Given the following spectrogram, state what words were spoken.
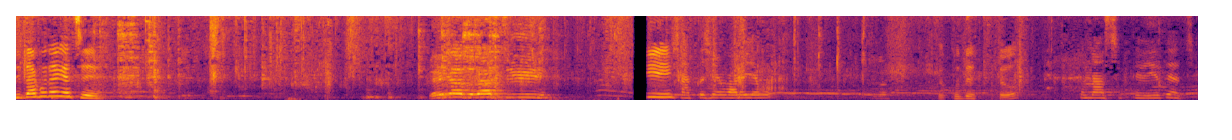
দিদা কোথায় গেছে? বাড়ি যাব। কোথায় তো। নাচ শিখতে যেতে আছে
